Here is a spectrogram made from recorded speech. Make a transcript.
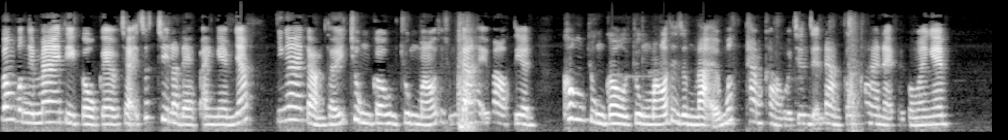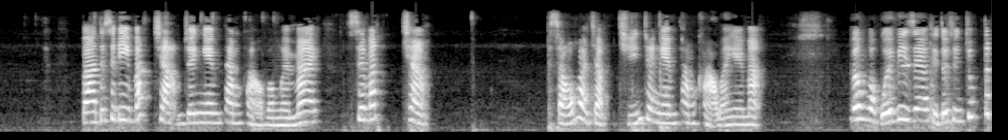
Vâng và ngày mai thì cầu kèo chạy rất chi là đẹp anh em nhé. Những ai cảm thấy trùng cầu, trùng máu thì chúng ta hãy vào tiền. Không trùng cầu, trùng máu thì dừng lại ở mức tham khảo ở trên diễn đàn công khai này phải không anh em? Và tôi sẽ đi bắt chạm cho anh em tham khảo vào ngày mai. Sẽ bắt chạm 6 và chạm 9 cho anh em tham khảo anh em ạ. Vâng và cuối video thì tôi xin chúc tất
